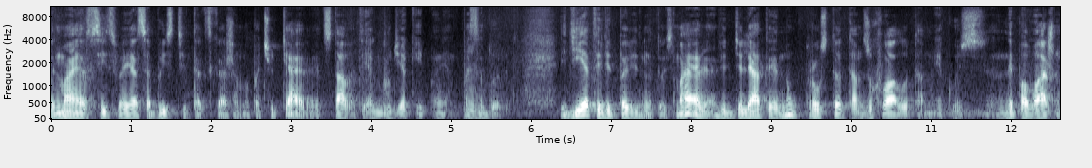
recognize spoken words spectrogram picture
він має всі свої особисті, так скажемо, почуття відставити, як будь-який е, посадовець. І діяти відповідно, тобто має відділяти ну, просто там зухвалу, там якусь неповажну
